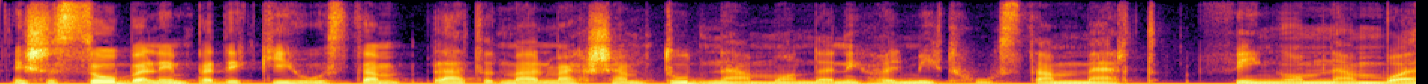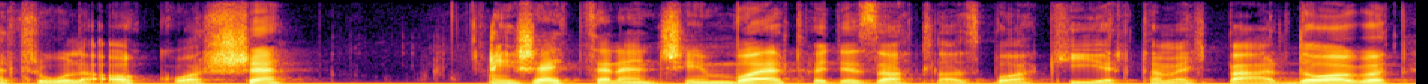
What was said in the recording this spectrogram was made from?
és a szóbelim pedig kihúztam, látod, már meg sem tudnám mondani, hogy mit húztam, mert fingom nem volt róla akkor se, és egy szerencsém volt, hogy az Atlaszból kiírtam egy pár dolgot,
